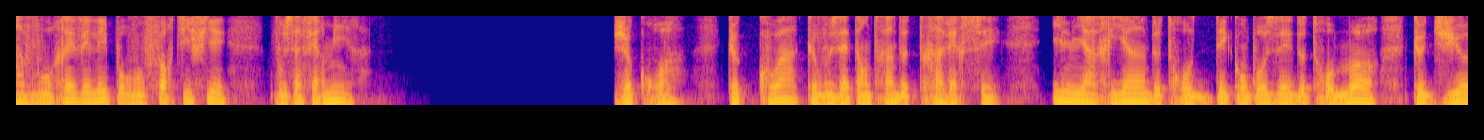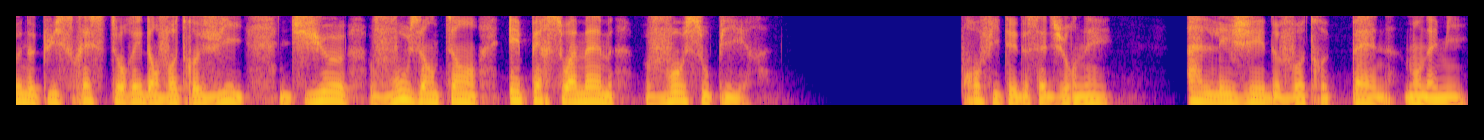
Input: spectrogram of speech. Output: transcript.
à vous révéler pour vous fortifier, vous affermir. Je crois que quoi que vous êtes en train de traverser, il n'y a rien de trop décomposé, de trop mort que Dieu ne puisse restaurer dans votre vie. Dieu vous entend et perçoit même vos soupirs. Profitez de cette journée, allégez de votre peine, mon ami.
